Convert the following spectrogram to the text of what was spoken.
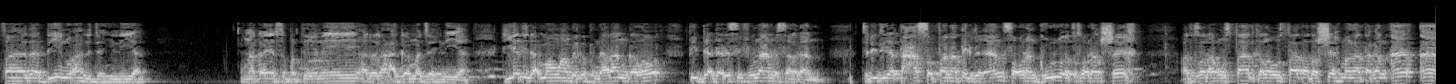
fahada dinu ahli jahiliyah maka yang seperti ini adalah agama jahiliyah. Dia tidak mau mengambil kebenaran kalau tidak dari si fulan misalkan. Jadi dia ta'assub fanatik dengan seorang guru atau seorang syekh atau seorang ustaz. Kalau ustaz atau syekh mengatakan A, A.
